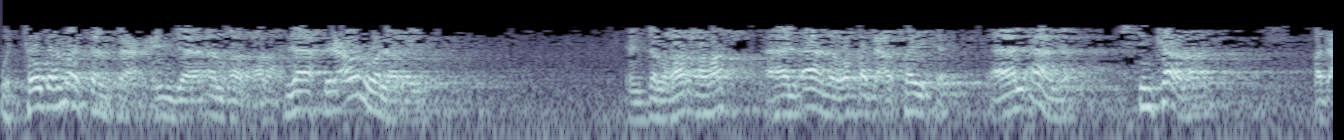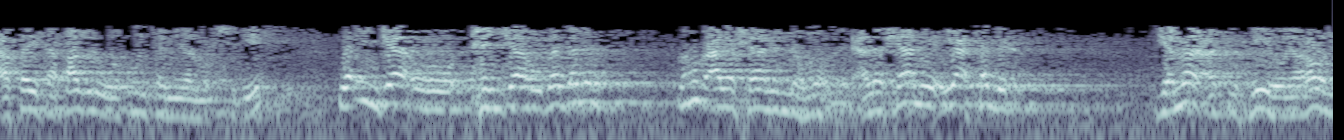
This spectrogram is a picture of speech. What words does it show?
والتوبة ما تنفع عند الغرغرة لا فرعون ولا غيره. عند الغرغرة الآن وقد عصيت الآن استنكارا قد عصيت قبل وكنت من المفسدين وإن جاءوا إن جاءوا بدلا ما هم علشان انه مؤمن علشان يعتبر جماعة فيه ويرون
